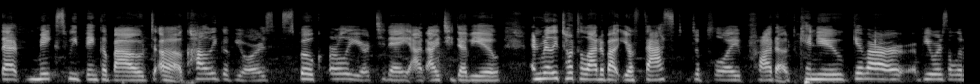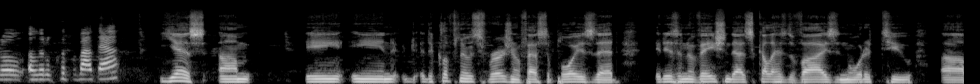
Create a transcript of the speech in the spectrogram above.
that makes me think about uh, a colleague of yours spoke earlier today at ITW and really talked a lot about your fast deploy product. Can you give our viewers a little a little clip about that? Yes. Um, in, in the Cliff Notes version of Fast Deploy is that it is an innovation that Scala has devised in order to uh,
